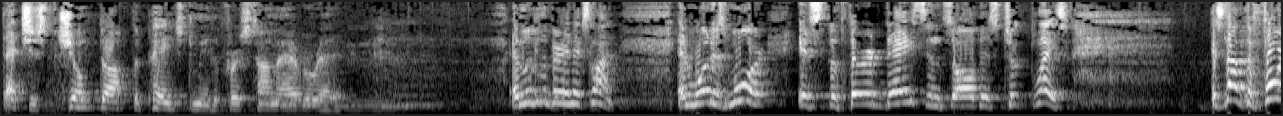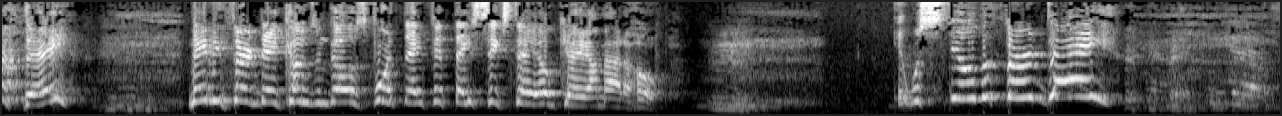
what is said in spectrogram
That just jumped off the page to me the first time I ever read it. And look at the very next line. And what is more, it's the third day since all this took place. It's not the fourth day. Maybe third day comes and goes, fourth day, fifth day, sixth day, okay, I'm out of hope. It was still the third day. Yes.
